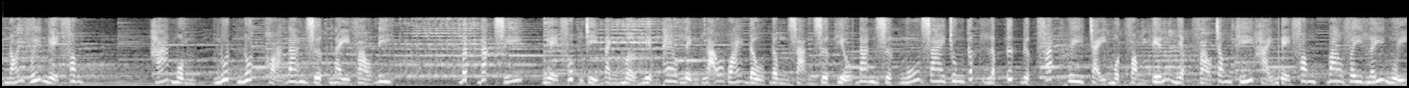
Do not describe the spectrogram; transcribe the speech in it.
Nói với nghệ phong. Há mồm, nuốt nốt khỏa đan dược này vào đi. Bất đắc dĩ Nghệ Phúc chỉ đành mở miệng theo lệnh lão quái đầu đồng dạng dược hiệu đan dược ngũ sai trung cấp lập tức được phát huy chạy một vòng tiến nhập vào trong khí hải Nghệ Phong bao vây lấy ngụy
